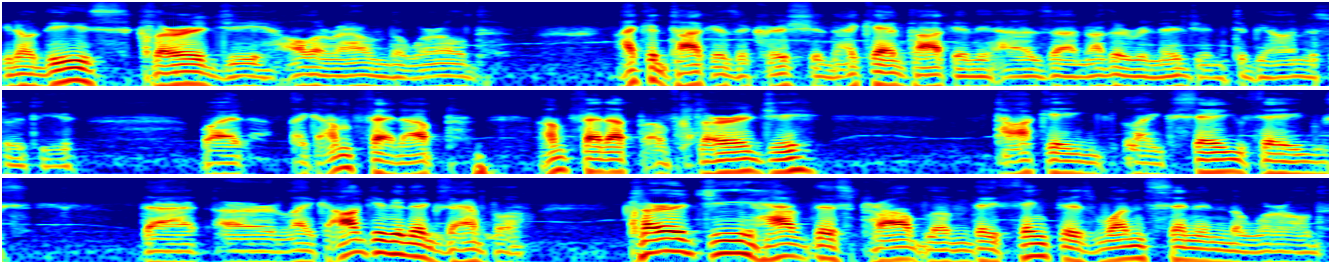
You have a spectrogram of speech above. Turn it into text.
You know, these clergy all around the world, I can talk as a Christian. I can't talk in, as another religion, to be honest with you. But, like, I'm fed up. I'm fed up of clergy talking, like, saying things that are like, I'll give you an example clergy have this problem. They think there's one sin in the world.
